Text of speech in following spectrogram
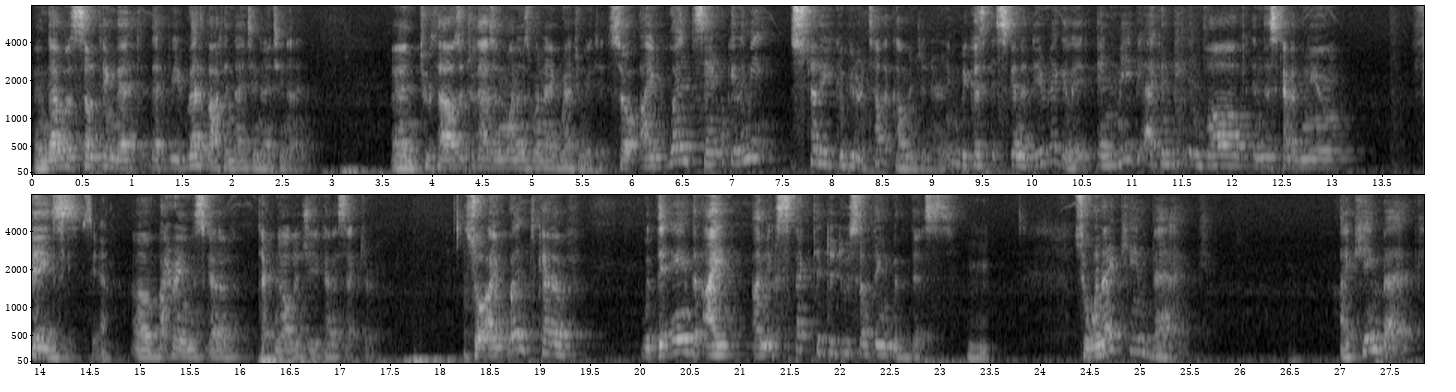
And that was something that, that we read about in 1999. And 2000, 2001 is when I graduated. So I went saying, okay, let me study computer telecom engineering because it's going to deregulate and maybe I can be involved in this kind of new phase Yeah. of Bahrain's kind of technology kind of sector. So I went kind of with the aim that I, I'm expected to do something with this. Mm-hmm. So when I came back, I came back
